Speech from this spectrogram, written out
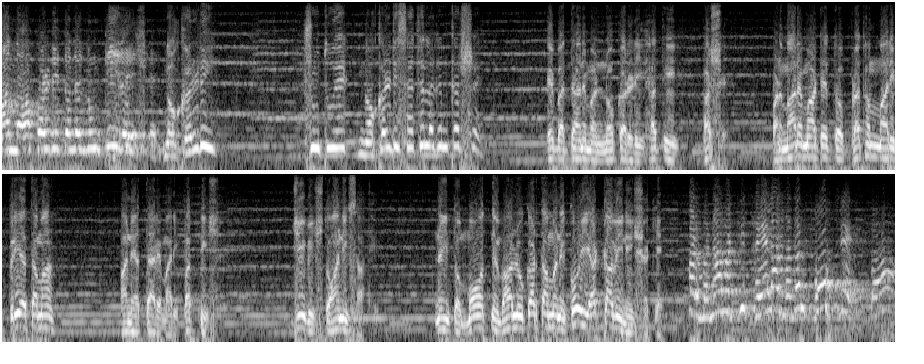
આ નોકરડી તને લૂંટી રહી છે. નોકરડી? શું તું એક નોકરડી સાથે લગ્ન કરશે? એ બધાને મન નોકરડી હતી હશે. પણ મારે માટે તો પ્રથમ મારી પ્રિયતમા અને અત્યારે મારી પત્ની છે. જીવીશ તો આની સાથે. નહીં તો મોતને ભાલું કરતા મને કોઈ અટકાવી નહીં શકે. પણ બનાવટથી થયેલા લગન ફોક છે. બા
